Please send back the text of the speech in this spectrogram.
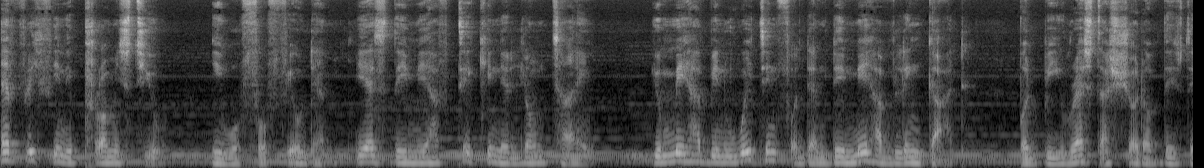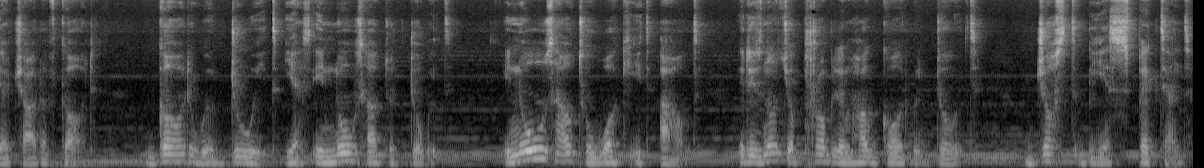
everything he promised you, he will fulfill them. Yes, they may have taken a long time. You may have been waiting for them, they may have lingered. But be rest assured of this, dear child of God. God will do it. Yes, He knows how to do it. He knows how to work it out. It is not your problem how God will do it. Just be expectant.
